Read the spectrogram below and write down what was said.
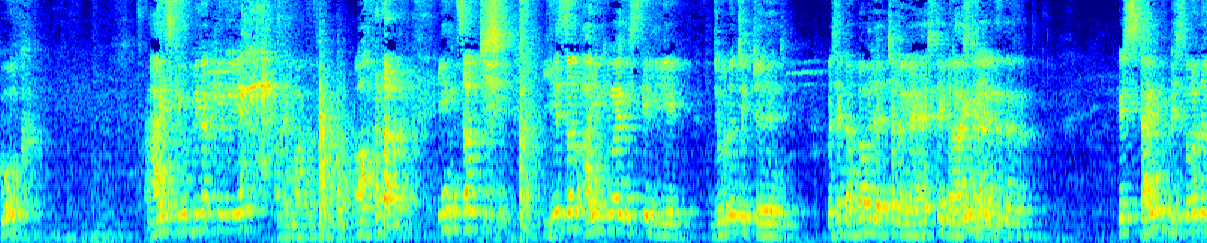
Coke ice cube भी रखी हुई है। अरे मौत और इन सब चीज़ ये सब आई क्यों है इसके लिए? जोलो चिप चैलेंज वैसे डब्बा मुझे अच्छा लगा है it's time to discover the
